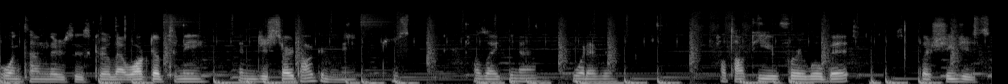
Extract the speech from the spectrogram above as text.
one time there's this girl that walked up to me and just started talking to me. Just I was like, you know, whatever. I'll talk to you for a little bit. But she just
